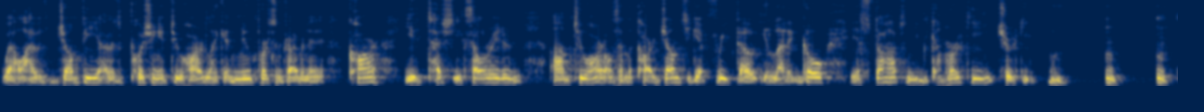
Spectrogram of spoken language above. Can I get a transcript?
well, I was jumpy. I was pushing it too hard, like a new person driving a car. You touch the accelerator um, too hard, all of a sudden the car jumps. You get freaked out. You let it go. It stops, and you become herky, jerky. Mm, mm, mm.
